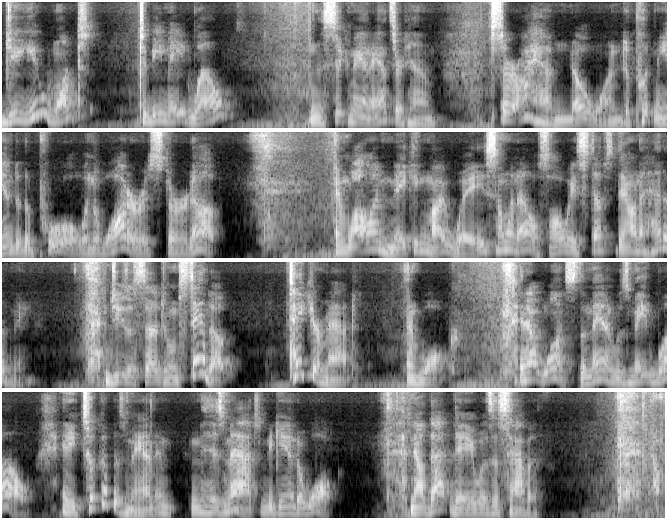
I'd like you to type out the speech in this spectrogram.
Do you want to be made well? And the sick man answered him, Sir, I have no one to put me into the pool when the water is stirred up. And while I'm making my way, someone else always steps down ahead of me. Jesus said to him, Stand up, take your mat, and walk. And at once the man was made well, and he took up his man and his mat and began to walk. Now that day was a Sabbath. Now,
